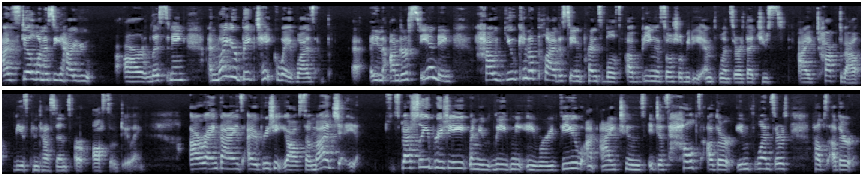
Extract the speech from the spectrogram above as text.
I still want to see how you are listening and what your big takeaway was in understanding how you can apply the same principles of being a social media influencer that you I talked about these contestants are also doing. All right guys, I appreciate y'all so much. Especially appreciate when you leave me a review on iTunes. It just helps other influencers, helps other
